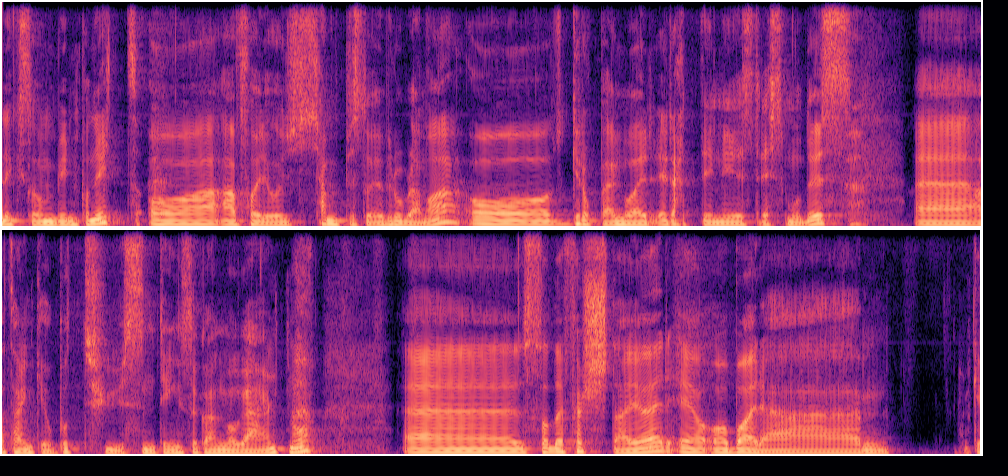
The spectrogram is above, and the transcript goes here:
liksom begynne på nytt, og jeg får jo kjempestore problemer. Og kroppen går rett inn i stressmodus. Eh, jeg tenker jo på tusen ting som kan gå gærent nå. Eh, så det første jeg gjør, er å bare Ok,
